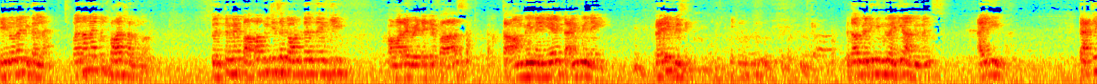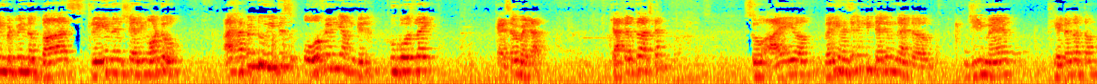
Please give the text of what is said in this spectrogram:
लेट हो रहा है, निकलना है। वरना मैं कुछ बाहर खा लूँगा। तो इतने में पापा पीछे से टॉन्ट करते हैं कि, हमारे बेटे के पास काम भी नहीं है टाइम भी नहीं. Very busy without getting into any arguments I leave tackling between the bus train and sharing auto I happen to meet this over friendly uncle who goes like कैसे हो बेटा क्या करते हो आजकल so I very hesitantly tell you that जी मैं थिएटर करता हूँ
